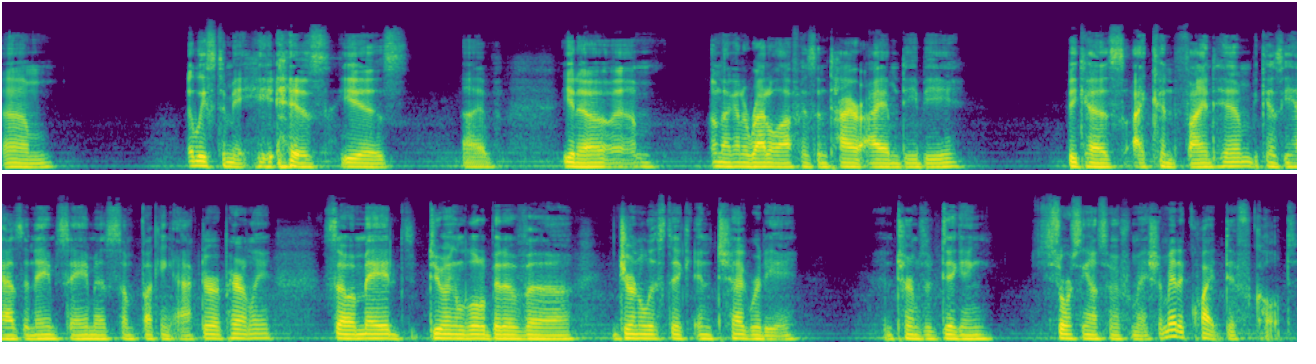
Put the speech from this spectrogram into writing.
Um, at least to me, he is. He is. I've, you know, um, I'm not gonna rattle off his entire IMDb because I couldn't find him because he has the name same as some fucking actor apparently. So it made doing a little bit of uh, journalistic integrity in terms of digging, sourcing out some information, made it quite difficult.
